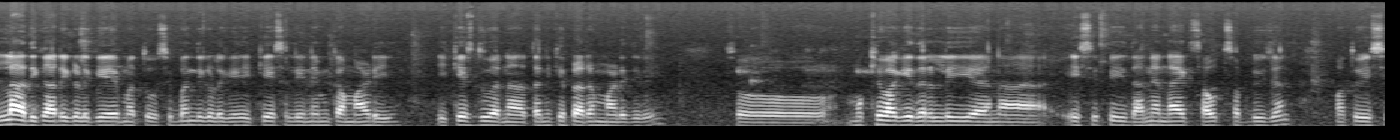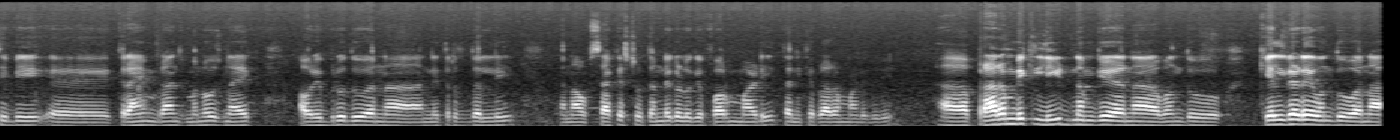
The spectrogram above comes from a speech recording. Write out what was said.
ಎಲ್ಲ ಅಧಿಕಾರಿಗಳಿಗೆ ಮತ್ತು ಸಿಬ್ಬಂದಿಗಳಿಗೆ ಈ ಕೇಸಲ್ಲಿ ನೇಮಕ ಮಾಡಿ, ಈ ಕೇಸ್ದು ತನಿಖೆ ಪ್ರಾರಂಭ ಮಾಡಿದ್ದೀವಿ. ಸೊ ಮುಖ್ಯವಾಗಿ ಇದರಲ್ಲಿ ನಾ A C P Dhanya Nayak south sub division ಮತ್ತು A C B crime branch Manoj Nayak ಅವರಿಬ್ಬರದ್ದು ನೇತೃತ್ವದಲ್ಲಿ ನಾವು ಸಾಕಷ್ಟು ತಂಡಗಳಿಗೆ ಫಾರ್ಮ್ ಮಾಡಿ ತನಿಖೆ ಪ್ರಾರಂಭ ಮಾಡಿದ್ದೀವಿ. ಪ್ರಾರಂಭಿಕ ಲೀಡ್ ನಮಗೆ ಒಂದು ಕೆಳಗಡೆ ಒಂದು ನಾ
